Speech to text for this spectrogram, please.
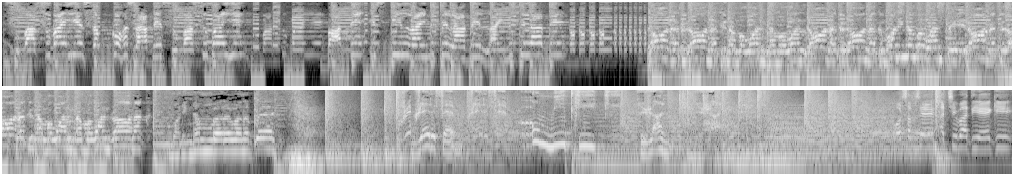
सुबह सुबह ये सबको हंसा दे सुबह सुबह ये बातें इसकी लाइन पे ला दे लाइन पे ला दे Raunak Raunak number one number one Raunak Raunak morning number one पे। Raunak Raunak number one number one Raunak. Morning number one पे। रेड एफ़ एम उम्मीद की रन रन और सबसे अच्छी बात यह है कि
